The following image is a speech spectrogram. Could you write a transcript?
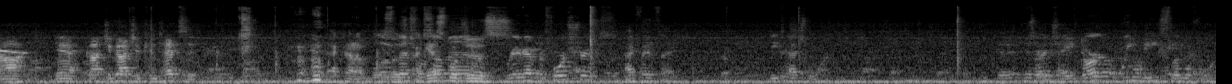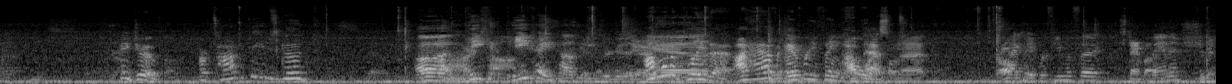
Ah, yeah, gotcha, gotcha. Contested. That kind of blows. Special I guess we'll summon, just. Raidraptor Force Strix. Activate effect. Detach one. Search a dark wing beast level four. Hey, Joe, are time thieves good? Uh, PK, PK time thieves are good. Yeah. I want to Yeah. play that. I have everything. I'll for pass it. on that. Draw. Activate perfume effect. Stand by. Vanish. Shoot it.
